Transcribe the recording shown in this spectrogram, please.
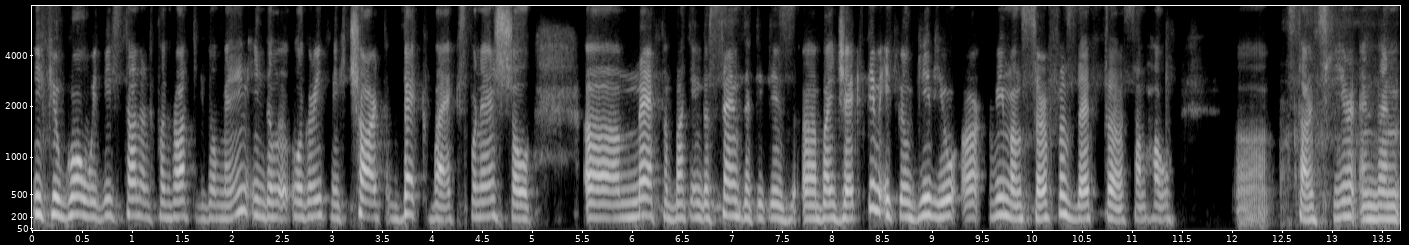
if you go with this standard quadratic domain in the logarithmic chart back by exponential uh, map, but in the sense that it is uh, bijective, it will give you a Riemann surface that uh, somehow uh, starts here and then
